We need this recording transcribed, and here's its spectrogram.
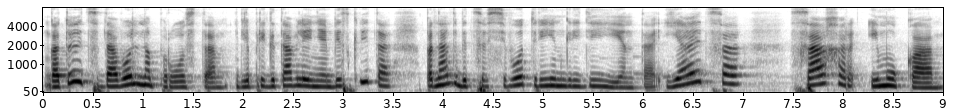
готовится довольно просто. Для приготовления бисквита понадобится всего три ингредиента. Яйца, сахар и мука.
